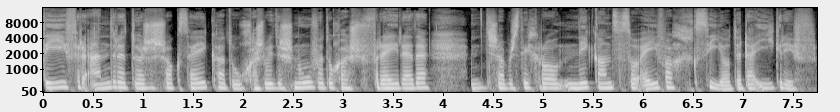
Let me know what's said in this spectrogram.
dich verändert? Du hast es schon gesagt, du kannst wieder schnaufen, du kannst frei reden. Das war aber sicher auch nicht ganz so einfach, gewesen, oder, der Eingriff?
